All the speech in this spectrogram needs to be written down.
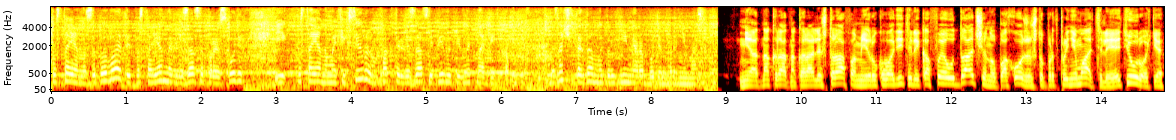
постоянно забывает, и постоянно реализация происходит. И постоянно мы фиксируем факт реализации пива пивных напитков. Значит, тогда мы другие меры будем принимать. Неоднократно карали штрафами и руководители кафе «Удача», но похоже, что предприниматели эти уроки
